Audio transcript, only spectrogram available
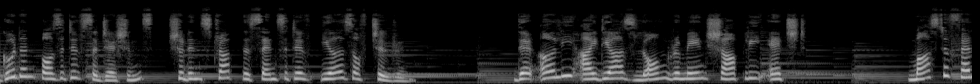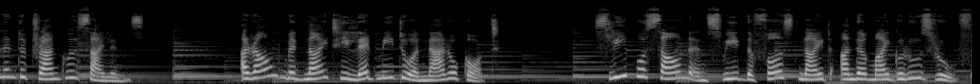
good and positive suggestions should instruct the sensitive ears of children. Their early ideas long remain sharply etched. Master fell into tranquil silence. Around midnight he led me to a narrow court. Sleep was sound and sweet the first night under my Guru's roof.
